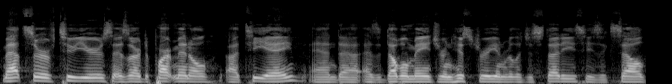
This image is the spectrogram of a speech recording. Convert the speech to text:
Matt served two years as our departmental uh, TA and uh, as a double major in history and religious studies. He's excelled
